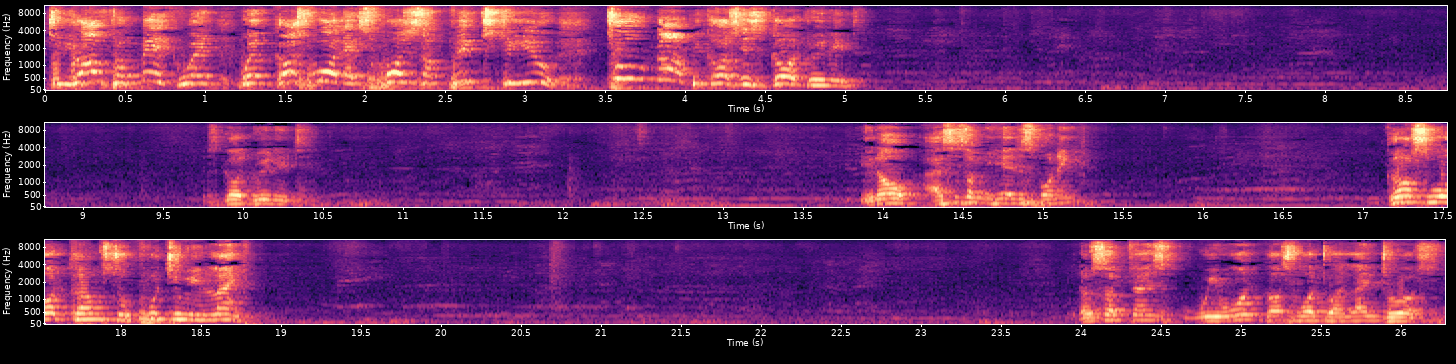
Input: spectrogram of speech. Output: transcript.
to you have to make when, when God's word exposes some things to you. Do not because it's God doing it. It's God doing it. You know, I see something here this morning. God's word comes to put you in line. You know, sometimes we want God's word to align to us.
